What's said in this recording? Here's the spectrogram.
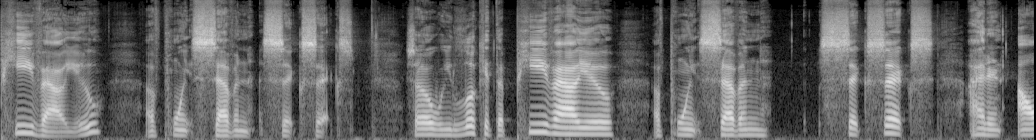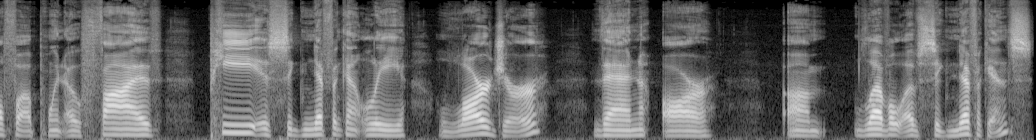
p-value of 0.766. So we look at the p-value of 0.766. I had an alpha of 0.05. P is significantly larger than our um, level of significance.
